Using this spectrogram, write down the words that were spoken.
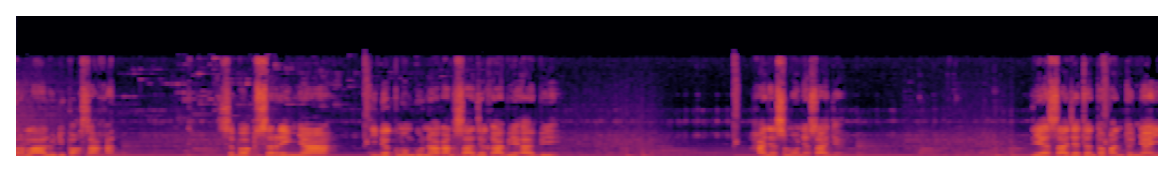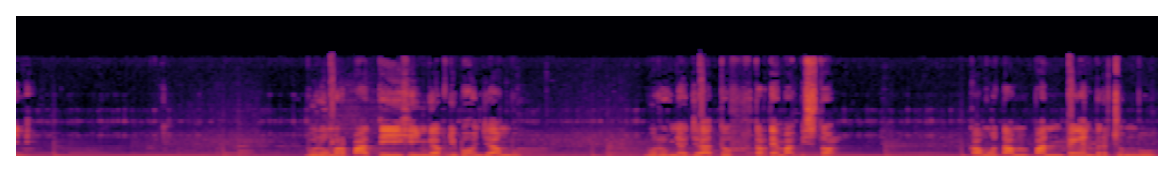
terlalu dipaksakan. Sebab seringnya tidak menggunakan saja ke AB-AB. Hanya semuanya saja. Lihat saja contoh pantunnya ini. Burung merpati hinggap di pohon jambu. Burungnya jatuh tertembak pistol. Kamu tampan pengen bercumbu.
